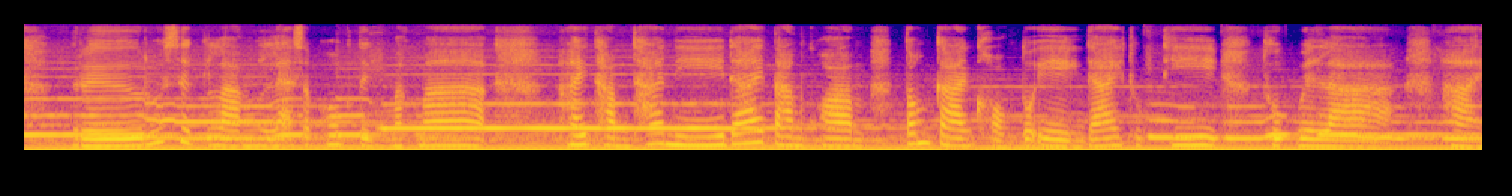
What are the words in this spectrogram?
ๆ หรือรู้สึกหลังและสะโพกตึงมากๆ ให้ทำท่านี้ได้ตามความต้องการของตัวเองได้ทุกที่ทุกเวลา หาย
